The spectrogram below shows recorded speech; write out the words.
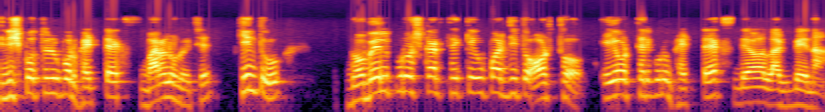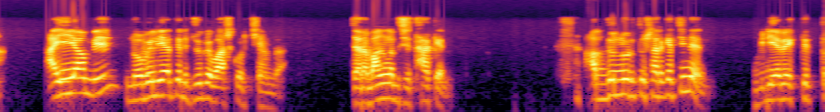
জিনিসপত্রের উপর ভ্যাট ট্যাক্স বাড়ানো হয়েছে। কিন্তু নোবেল পুরস্কার থেকে উপার্জিত অর্থ, এই অর্থের কোনো ভ্যাট ট্যাক্স দেওয়া লাগবে না। আইয়ামে নোবেলিয়াতের যুগে বাস করছি আমরা, যারা বাংলাদেশে থাকেন। আব্দুল নূর তুষারকে চিনেন? মিডিয়া ব্যক্তিত্ব,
